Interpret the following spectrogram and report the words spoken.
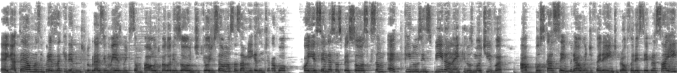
é, até umas empresas aqui dentro do Brasil mesmo, de São Paulo, de Belo Horizonte, que hoje são nossas amigas. A gente acabou conhecendo essas pessoas que são é quem nos inspira, né, que nos motiva a buscar sempre algo diferente para oferecer, para sair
